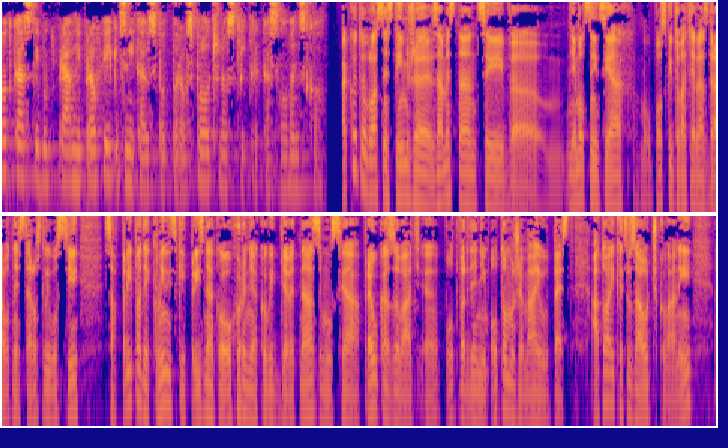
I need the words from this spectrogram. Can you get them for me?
Podcasty Buď právny profík vznikajú s podporou spoločnosti Krka Slovensko. Ako je to vlastne s tým, že zamestnanci v nemocniciach u poskytovateľa zdravotnej starostlivosti sa v prípade klinických príznakov ochorenia COVID-19 musia preukazovať e, potvrdením o tom, že majú test. A to aj keď sú zaočkovaní. E,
